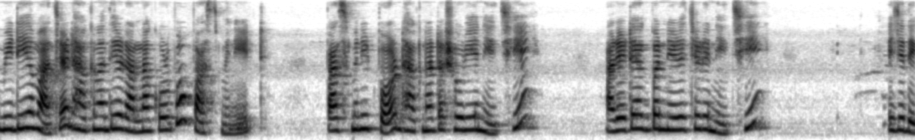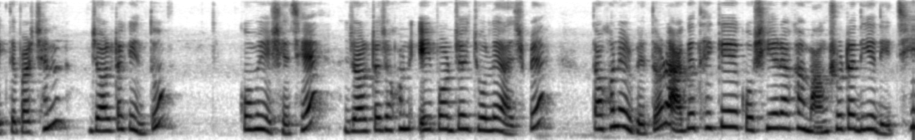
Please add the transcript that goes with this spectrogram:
মিডিয়াম আঁচে ঢাকনা দিয়ে রান্না করব পাঁচ মিনিট। পাঁচ মিনিট পর ঢাকনাটা সরিয়ে নিয়েছি আর এটা একবার নেড়ে চেড়ে নিচ্ছি এই যে দেখতে পাচ্ছেন, জলটা কিন্তু কমে এসেছে। জলটা যখন এই পর্যায়ে চলে আসবে, তখন এর ভেতর আগে থেকে কষিয়ে রাখা মাংসটা দিয়ে দিচ্ছি।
